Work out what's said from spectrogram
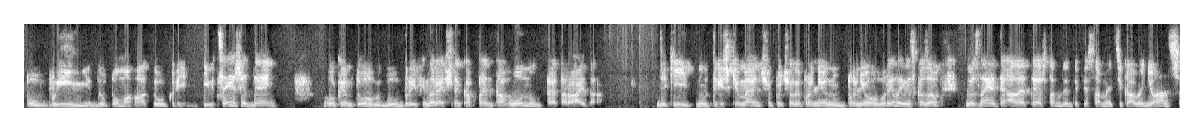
повинні допомагати Україні, і в цей же день, окрім того, був брифінг речника Пентагону Пета Райдера який ну трішки менше почали про нього. Ну про нього говорили. Він сказав: ви знаєте, але теж там один такий самий цікавий нюанс.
